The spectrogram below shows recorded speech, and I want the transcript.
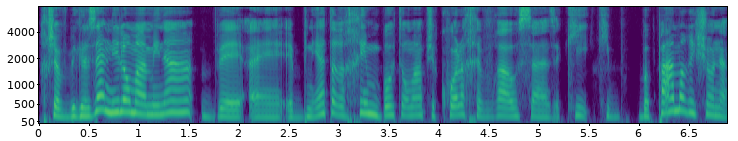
עכשיו, בגלל זה אני לא מאמינה בבניית ערכים בוטום-אפ שכל החברה עושה את זה, כי, כי בפעם הראשונה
